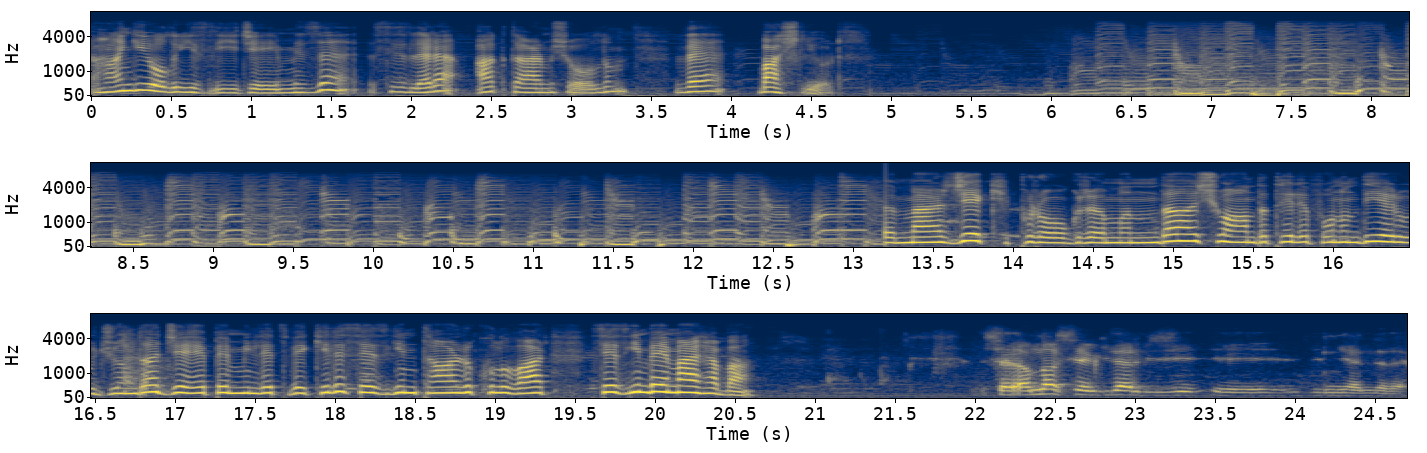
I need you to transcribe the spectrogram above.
hangi yolu izleyeceğimizi sizlere aktarmış oldum ve başlıyoruz. Mercek programında şu anda telefonun diğer ucunda CHP milletvekili Sezgin Tanrıkulu var. Sezgin Bey merhaba. Selamlar sevgiler bizi e, dinleyenlere.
